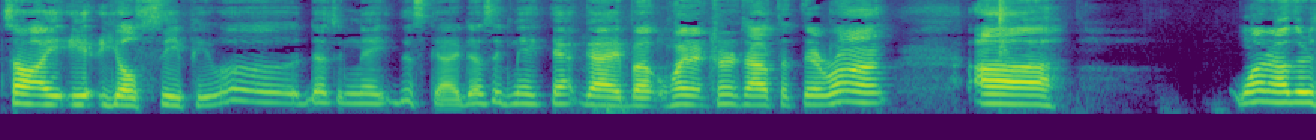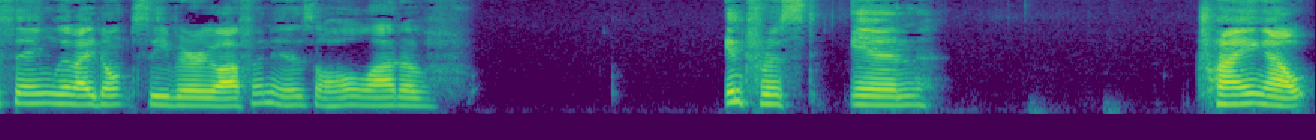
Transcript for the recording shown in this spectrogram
So I, you'll see people oh, designate this guy, designate that guy, but when it turns out that they're wrong, uh, one other thing that I don't see very often is a whole lot of interest in trying out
